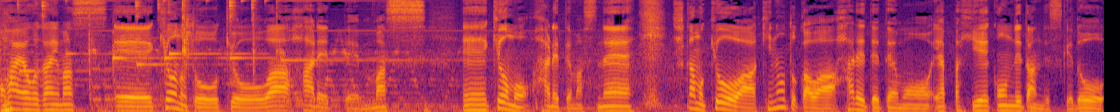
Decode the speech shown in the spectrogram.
おはようございます、えー今日の東京は晴れてます、えー今日も晴れてますね。しかも今日は昨日とかは晴れててもやっぱ冷え込んでたんですけど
